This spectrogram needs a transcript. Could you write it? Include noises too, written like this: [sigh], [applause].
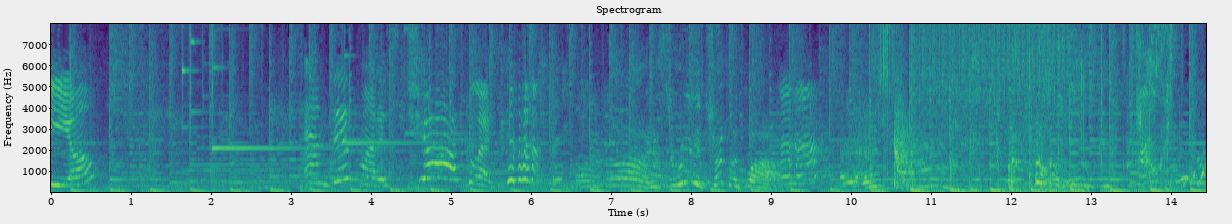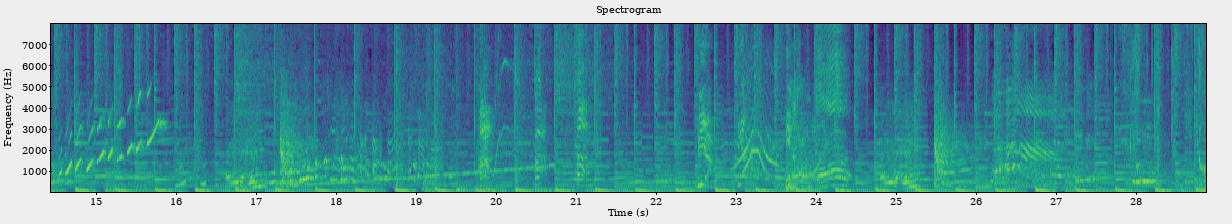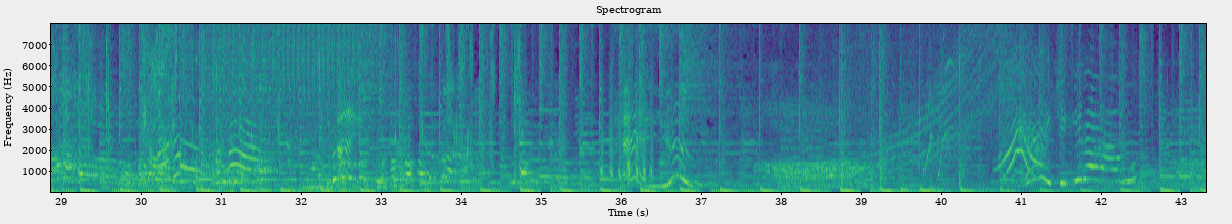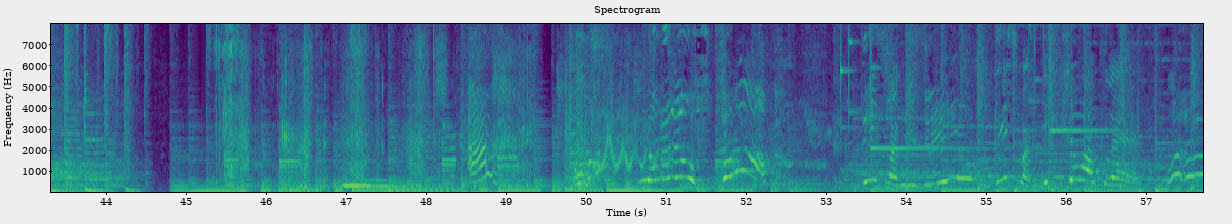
real. And this one is chocolate. Ah, it's really chocolate one! uh-huh. Hey, [laughs] No, no, no! Stop! This one is real. This one is chocolate. Woohoo!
